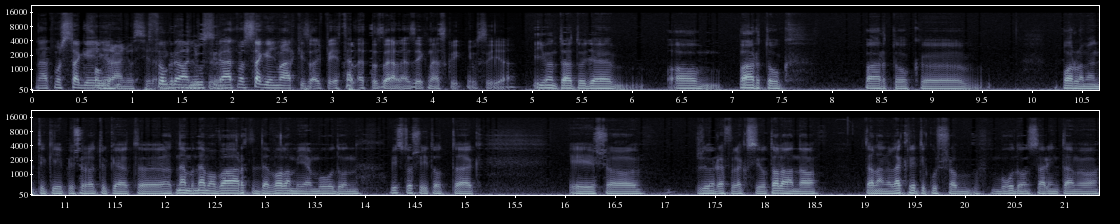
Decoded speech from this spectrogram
Na hát most szegény... Fog rá nyuszira. Fog rá nyuszira. Hát most szegény Márkizaj Péter lett az ellenzék Nesquik nyuszira. Így van, tehát ugye a pártok, pártok parlamenti képviseletüket hát nem, nem a várt, de valamilyen módon biztosították, és a, az önreflexió talán a, talán a legkritikusabb módon szerintem a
